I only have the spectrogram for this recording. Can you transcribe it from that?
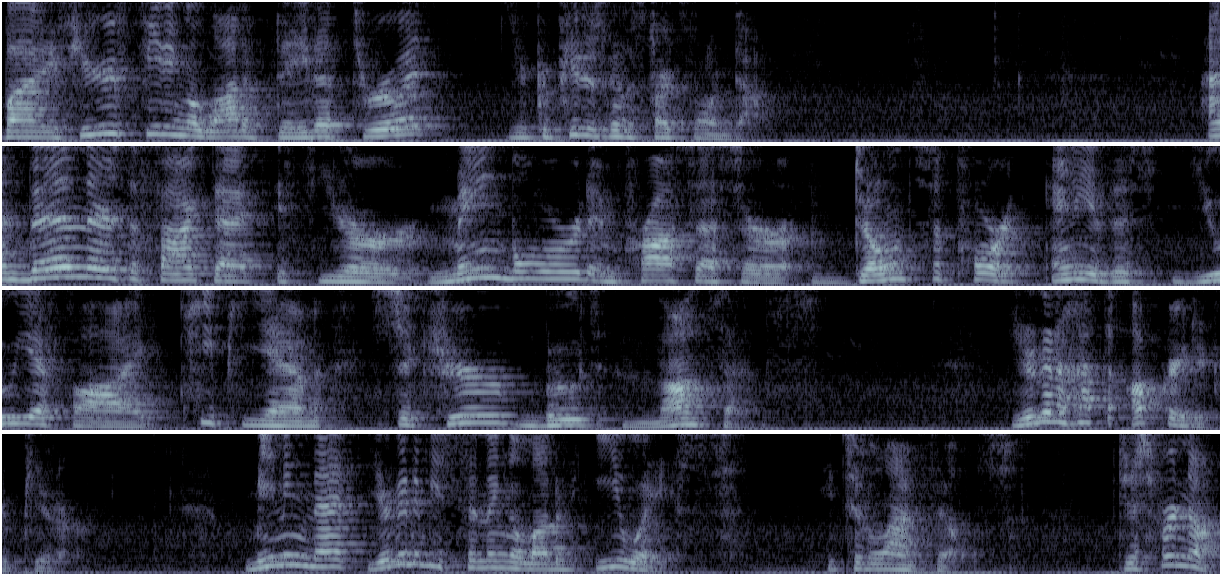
but if you're feeding a lot of data through it, your computer's going to start slowing down. And then there's the fact that if your main board and processor don't support any of this UEFI, TPM, secure boot nonsense, you're going to have to upgrade your computer meaning that you're going to be sending a lot of e-waste into the landfills. Just for note,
